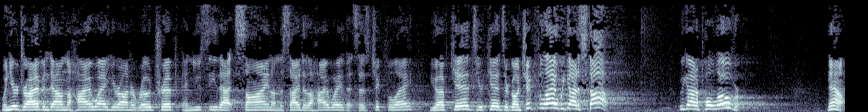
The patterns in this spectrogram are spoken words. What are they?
When you're driving down the highway, you're on a road trip, and you see that sign on the side of the highway that says Chick fil A, you have kids, your kids are going, Chick fil A, we got to stop. We got to pull over. Now,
